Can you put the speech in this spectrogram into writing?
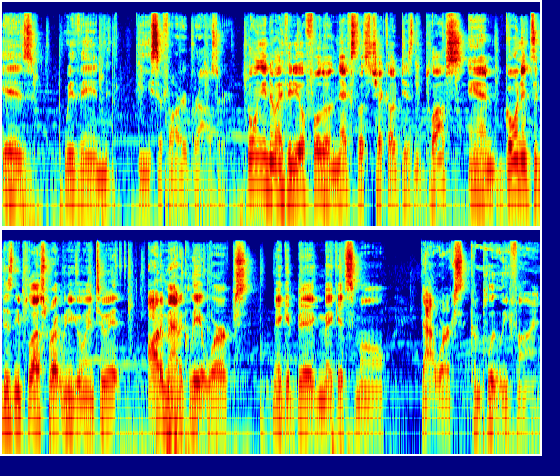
is within the Safari browser. Going into my video folder next, let's check out Disney Plus. And going into Disney Plus, right when you go into it, automatically it works. Make it big, make it small. That works completely fine.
